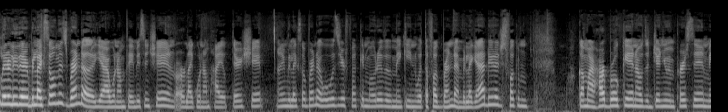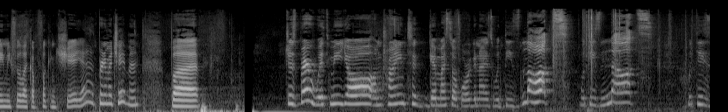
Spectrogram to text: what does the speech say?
Literally, they'd be like, "So, Miss Brenda, yeah, when I'm famous and shit, or like when I'm high up there and shit." And I'd be like, "So, Brenda, what was your fucking motive of making what the fuck Brenda?" And be like, "Yeah, dude, I just fucking got my heart broken. I was a genuine person. Made me feel like I'm fucking shit. Yeah, pretty much it, man." But just bear with me, y'all. I'm trying to get myself organized with these notes, with these notes, with these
